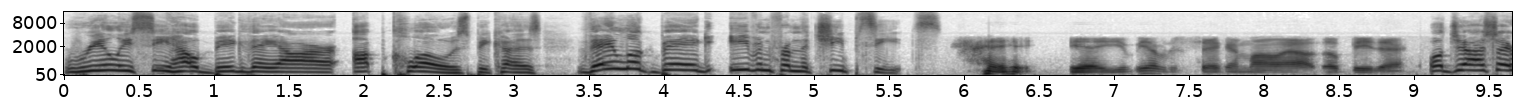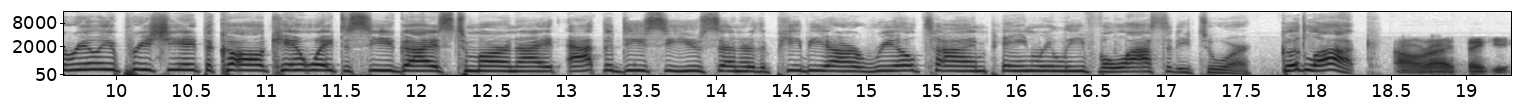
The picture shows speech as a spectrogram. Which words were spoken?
really see how big they are up close because they look big even from the cheap seats. yeah, you'll be able to check them all out. They'll be there. Well, Josh, I really appreciate the call. Can't wait to see you guys tomorrow night at the DCU Center, the PBR Real Time Pain Relief Velocity Tour. Good luck. All right, thank you.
